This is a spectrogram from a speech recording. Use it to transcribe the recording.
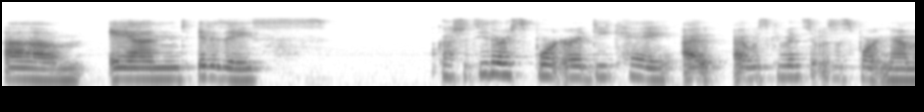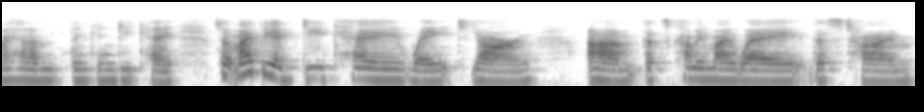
Um, and it is a, gosh, it's either a sport or a DK. I, I was convinced it was a sport. Now in my head I'm thinking DK. So it might be a DK weight yarn um, that's coming my way this time.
